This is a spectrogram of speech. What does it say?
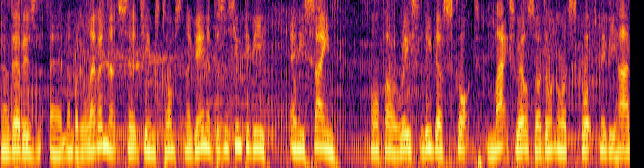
Now there is uh, number 11, that's uh, James Thompson again. It doesn't seem to be any sign of our race leader Scott Maxwell, so I don't know if Scott's maybe had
